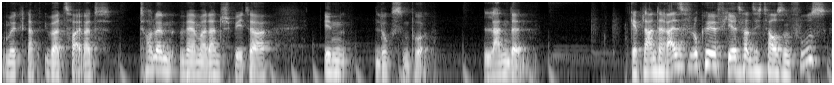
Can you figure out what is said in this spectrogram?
und mit knapp über 200 Tonnen werden wir dann später in Luxemburg landen. Geplante Reiseflughöhe 24.000 Fuß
